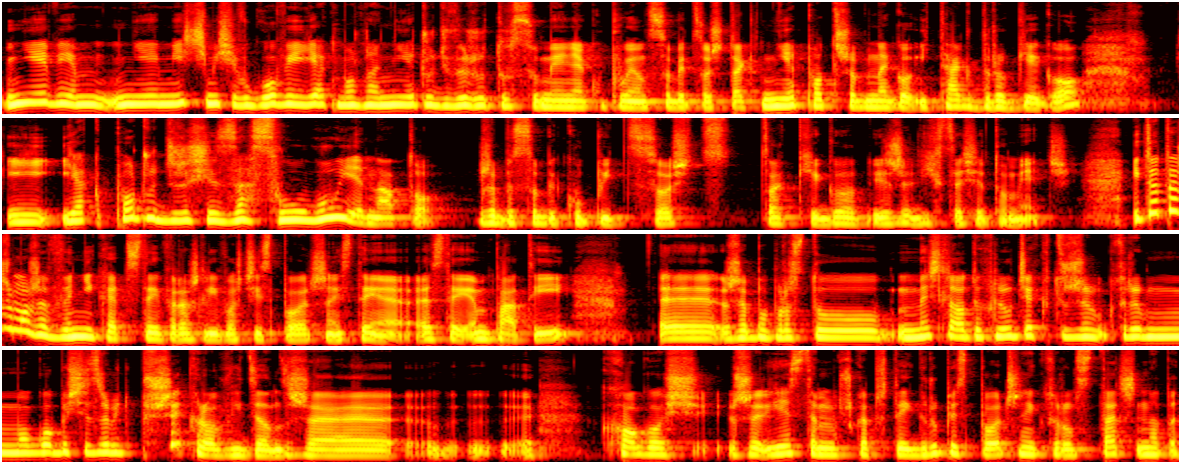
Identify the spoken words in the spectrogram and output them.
nie wiem, nie mieści mi się w głowie, jak można nie czuć wyrzutu sumienia, kupując sobie coś tak niepotrzebnego i tak drogiego. I jak poczuć, że się zasługuje na to, żeby sobie kupić coś takiego, jeżeli chce się to mieć. I to też może wynikać z tej wrażliwości społecznej, z tej, z tej empatii, y, że po prostu myślę o tych ludziach, którzy, którym mogłoby się zrobić przykro, widząc, że y, kogoś, że jestem na przykład w tej grupie społecznej, którą stać na to.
